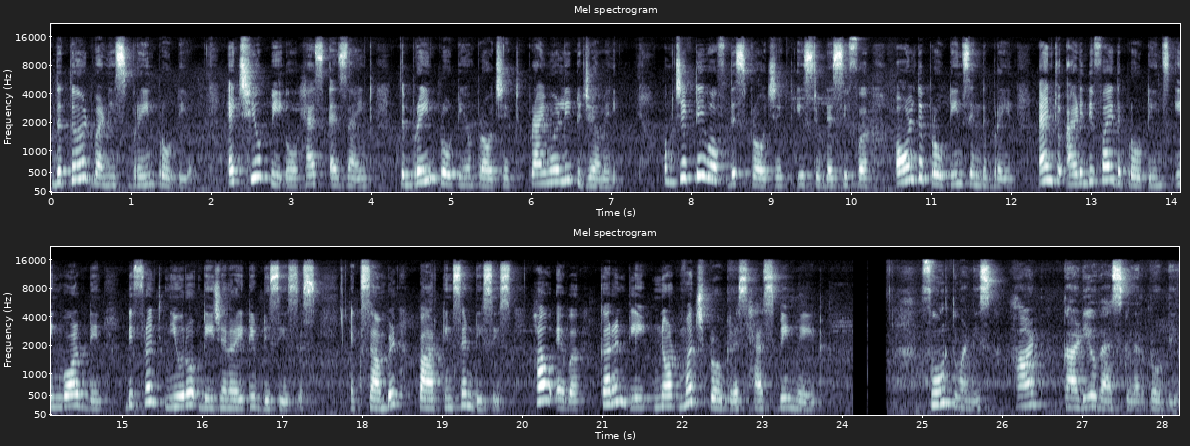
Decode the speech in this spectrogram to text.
The third one is brain proteome. HUPO has assigned the brain proteome project primarily to Germany. Objective of this project is to decipher all the proteins in the brain and to identify the proteins involved in different neurodegenerative diseases. Example Parkinson disease. However, currently not much progress has been made. Fourth one is heart cardiovascular protein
